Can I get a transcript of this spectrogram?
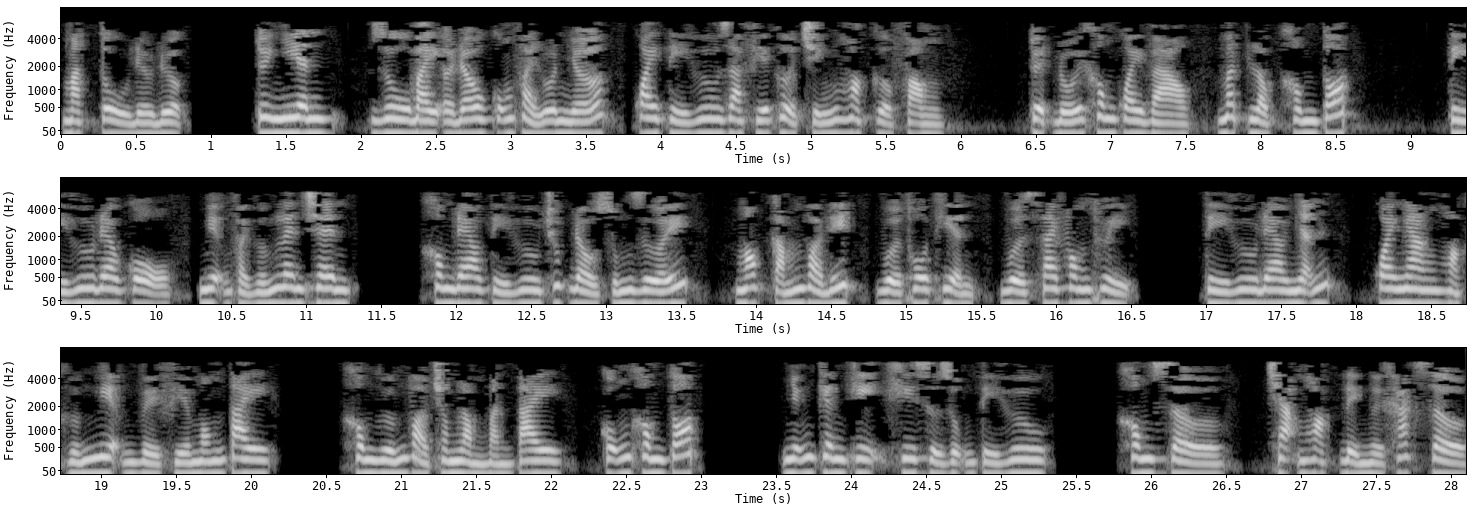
mặt tủ đều được. Tuy nhiên, dù bày ở đâu cũng phải luôn nhớ, quay tỷ hưu ra phía cửa chính hoặc cửa phòng. Tuyệt đối không quay vào, mất lộc không tốt. Tỷ hưu đeo cổ, miệng phải hướng lên trên. Không đeo tỷ hưu trúc đầu xuống dưới, móc cắm vào đít, vừa thô thiển, vừa sai phong thủy. Tỷ hưu đeo nhẫn, quay ngang hoặc hướng miệng về phía móng tay. Không hướng vào trong lòng bàn tay, cũng không tốt. Những kiêng kỵ khi sử dụng tỷ hưu. Không sờ, chạm hoặc để người khác sờ,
